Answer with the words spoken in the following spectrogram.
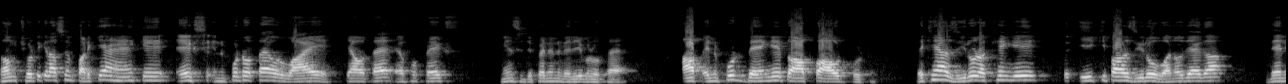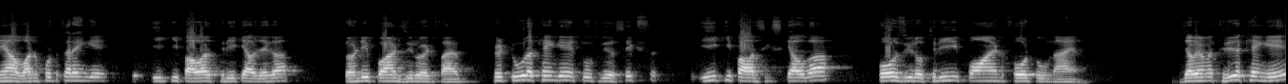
तो हम छोटी क्लास में पढ़ के आए हैं कि एक्स इनपुट होता है और वाई क्या होता है? F of X means dependent variable होता है। आप इनपुट देंगे तो आपको आउटपुट देखिए यहाँ ज़ीरो रखेंगे तो ई e की पावर ज़ीरो वन हो जाएगा। देन यहाँ वन पुट करेंगे तो ई e की पावर थ्री क्या हो जाएगा? Twenty point zero eight five फिर टू रखेंगे टू थ्री सिक्स ई की पावर सिक्स क्या होगा? Four zero three point four two nine जब हम थ्री रखेंगे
